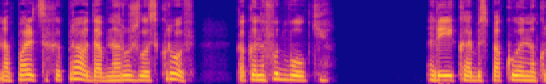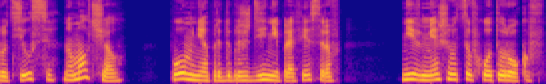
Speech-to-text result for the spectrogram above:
На пальцах и правда обнаружилась кровь, как и на футболке. Рейка обеспокоенно крутился, но молчал, помня о предупреждении профессоров не вмешиваться в ход уроков.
